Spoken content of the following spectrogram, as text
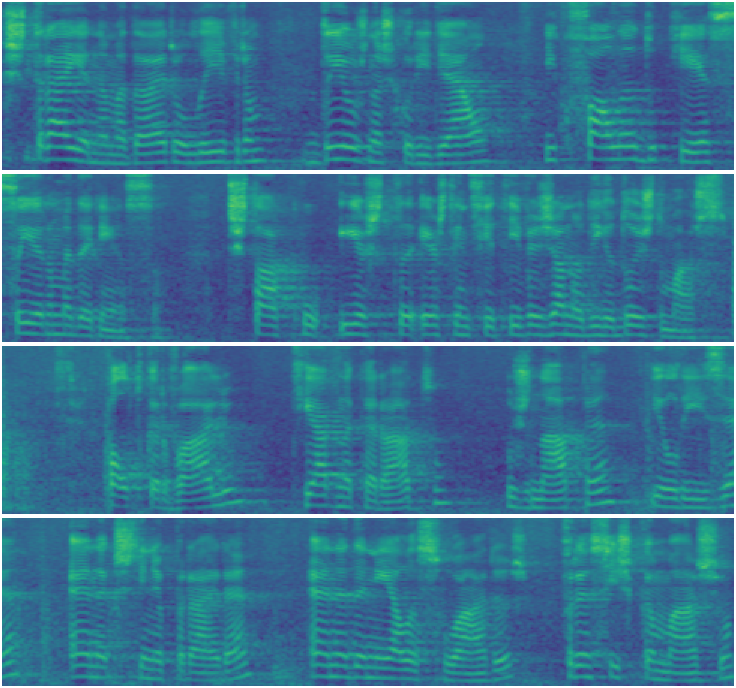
que estreia na Madeira o livro Deus na Escuridão e que fala do que é ser madeirense. Destaco este, esta iniciativa já no dia 2 de março. Paulo de Carvalho, Tiago Nacarato, os Napa, Elisa, Ana Cristina Pereira, Ana Daniela Soares, Francisco Camacho,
